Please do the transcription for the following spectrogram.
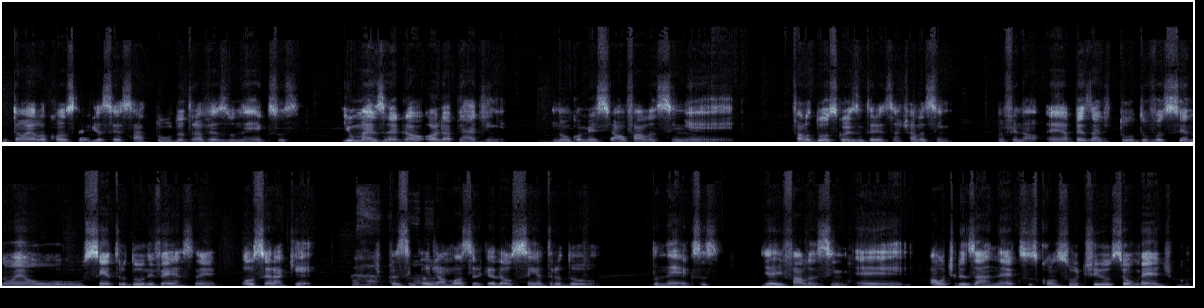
Então ela consegue acessar tudo através do Nexus. E o mais legal, olha a piadinha. No comercial fala assim, é. Fala duas coisas interessantes. Fala assim, no final. É, apesar de tudo, você não é o centro do universo, né? Ou será que é? Uhum. Tipo assim, então já mostra que ele é o centro do, do Nexus. E aí fala assim: é, ao utilizar Nexus, consulte o seu médico.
